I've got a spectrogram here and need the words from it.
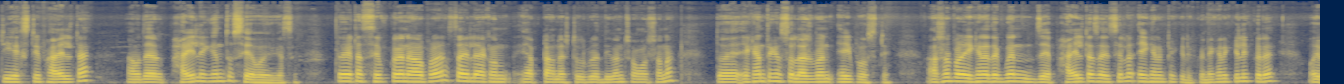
টিএক্সটি ফাইলটা আমাদের ফাইলে কিন্তু সেভ হয়ে গেছে। তো এটা সেভ করে নেওয়ার পরে চাইলে এখন অ্যাপটা আনইনস্টল করে দিবেন, সমস্যা না। তো এখান থেকে চলে আসবেন এই পোস্টে আসার পরে এখানে দেখবেন যে ফাইলটা চাইছিল, এখানে একটা ক্লিক করুন। এখানে ক্লিক করে ওই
